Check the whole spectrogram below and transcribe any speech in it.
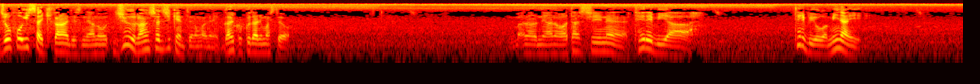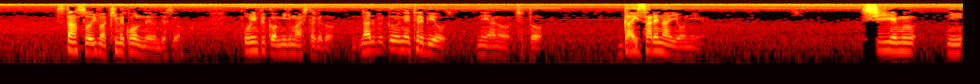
情報一切聞かないですね。あの、銃乱射事件っていうのがね、外国でありましたよ。まだね、あの、私ね、テレビや、テレビを見ないタンスを今決め込んでるんですよ。オリンピックは見ましたけど、なるべくね、テレビをね、あの、ちょっと、害されないように、CM に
